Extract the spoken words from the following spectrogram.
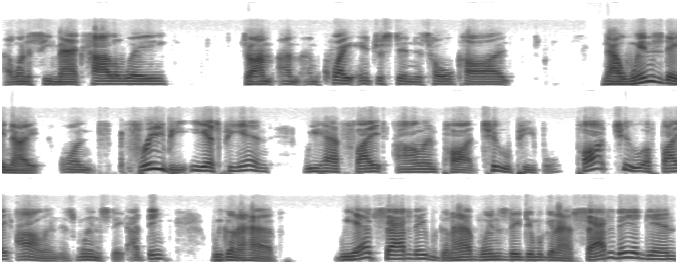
I want to see Max Holloway. So I'm I'm I'm quite interested in this whole card. Now Wednesday night on Freebie ESPN, we have Fight Island Part Two. People, Part Two of Fight Island is Wednesday. I think we're gonna have. We had Saturday. We're gonna have Wednesday. Then we're gonna have Saturday again,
